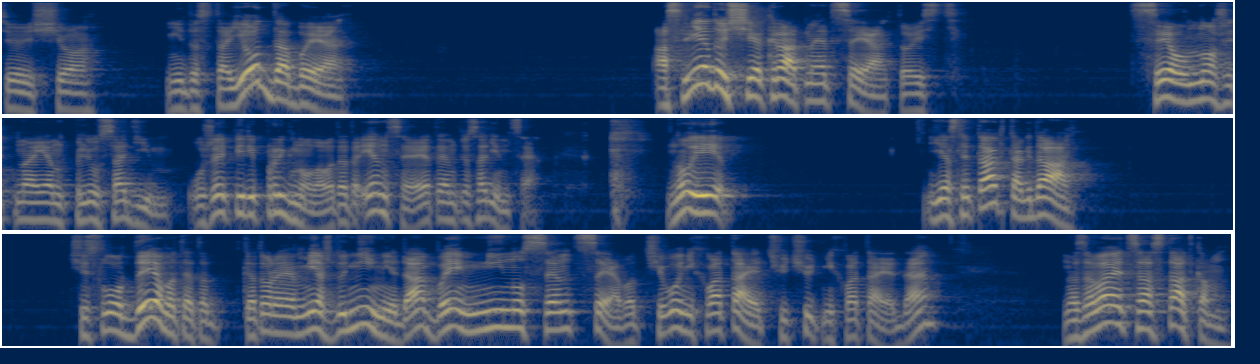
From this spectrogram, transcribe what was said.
все еще не достает до b, а следующее кратное c, то есть c умножить на n плюс 1 уже перепрыгнуло. Вот это nc, это n плюс 1c. Ну и если так, тогда число d, вот это, которое между ними, да, b минус nc, вот чего не хватает, чуть-чуть не хватает, да, называется остатком.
